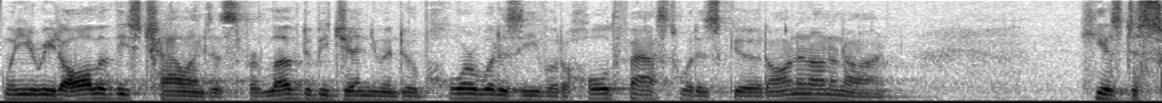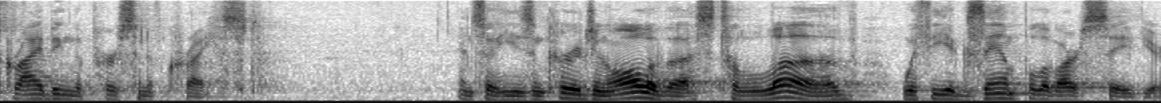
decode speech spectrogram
when you read all of these challenges for love to be genuine, to abhor what is evil, to hold fast what is good, on and on and on, he is describing the person of Christ. And so he is encouraging all of us to love with the example of our Savior.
